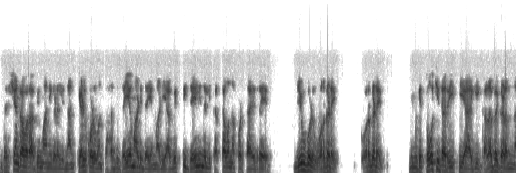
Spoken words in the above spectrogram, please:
ದರ್ಶನ್ ರವರ ಅಭಿಮಾನಿಗಳಲ್ಲಿ ನಾನು ಕೇಳ್ಕೊಳ್ಳುವಂತಹದ್ದು, ದಯಮಾಡಿ ದಯಮಾಡಿ ಆ ವ್ಯಕ್ತಿ ಜೈಲಿನಲ್ಲಿ ಕಷ್ಟವನ್ನ ಪಡ್ತಾ ಇದ್ರೆ ನೀವುಗಳು ಹೊರಗಡೆ ಹೊರಗಡೆ ನಿಮಗೆ ತೋಚಿದ ರೀತಿಯಾಗಿ ಗಲಭೆಗಳನ್ನ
